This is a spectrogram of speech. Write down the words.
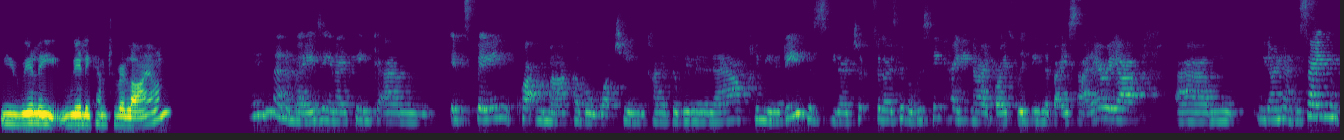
you really, really come to rely on. Isn't that amazing? And I think um, it's been quite remarkable watching kind of the women in our community because, you know, to, for those people listening, Katie and I both live in the Bayside area. Um, we don't have the same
